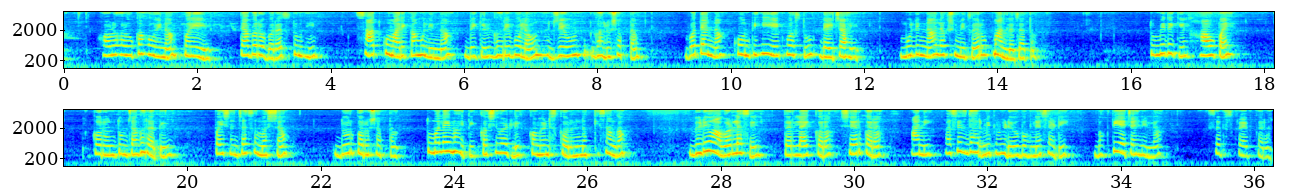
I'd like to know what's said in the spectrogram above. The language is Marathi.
हळूहळू का होईना पण येईल. त्याबरोबरच तुम्ही सात कुमारिका मुलींना देखील घरी बोलावून जेवून घालू शकता व त्यांना कोणतीही एक वस्तू द्यायची आहे. मुलींना लक्ष्मीचं रूप मानलं जातं. तुम्ही देखील हा उपाय करून तुमच्या घरातील पैशांच्या समस्या दूर करू शकता. तुम्हाला ही माहिती कशी वाटली? कमेंट्स करून नक्की सांगा. व्हिडिओ आवडला असेल तर लाईक करा शेअर करा आणि असेच धार्मिक व्हिडिओ बघण्यासाठी भक्ती या चॅनेलला सबस्क्राईब करा.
